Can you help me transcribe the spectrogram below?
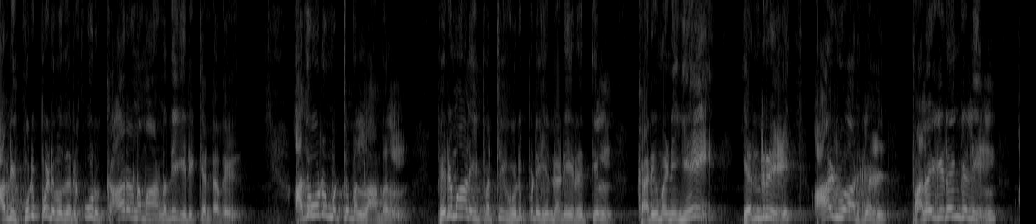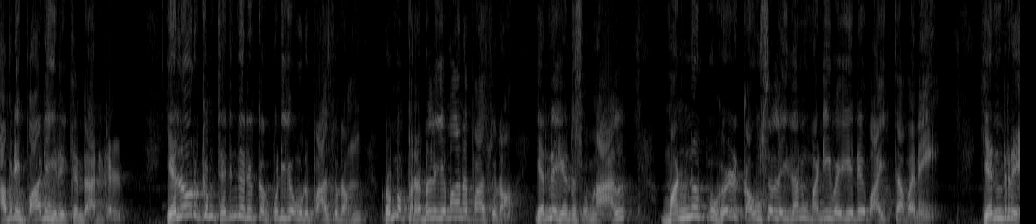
அப்படி குறிப்பிடுவதற்கு ஒரு காரணமானது இருக்கின்றது. அதோடு மட்டுமல்லாமல் பெருமாளை பற்றி குறிப்பிடுகின்ற நேரத்தில் கருமணியே என்று ஆழ்வார்கள் பல இடங்களில் அப்படி பாடியிருக்கின்றார்கள். எல்லோருக்கும் தெரிந்திருக்கக்கூடிய ஒரு பாசுரம் ரொம்ப பிரபலியமான பாசுரம். என்ன என்று சொன்னால் மண்ணு புகழ் கௌசலைதன் மணிவயிறு வாய்த்தவனே என்று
